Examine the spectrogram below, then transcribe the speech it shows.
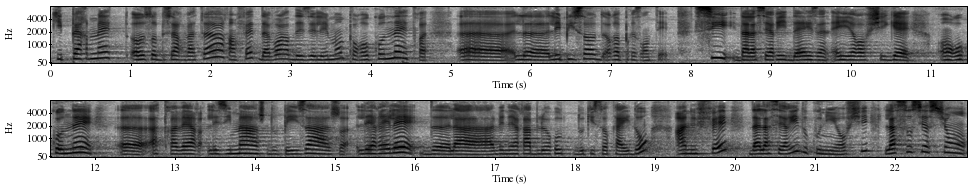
qui permettent aux observateurs en fait d'avoir des éléments pour reconnaître euh, l'épisode représenté. Si dans la série Daisen et Hiroshige on reconnaît euh, à travers les images du paysage les relais de la vénérable route de Kisokaido. En effet, dans la série de Kuniyoshi, l'association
